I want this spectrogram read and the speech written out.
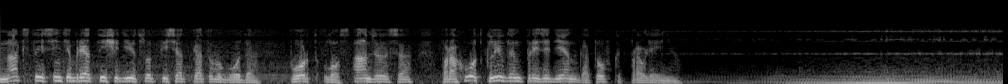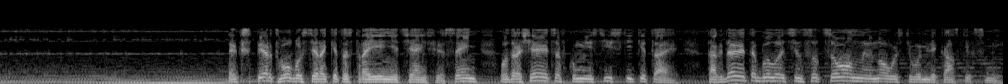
17 сентября 1955 года, порт Лос-Анджелеса, пароход Кливленд-Президент готов к отправлению. Эксперт в области ракетостроения Тянь Сюэсэнь возвращается в коммунистический Китай. Тогда это было сенсационной новостью в американских СМИ.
